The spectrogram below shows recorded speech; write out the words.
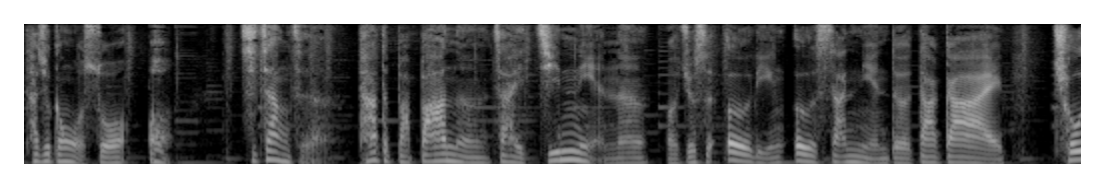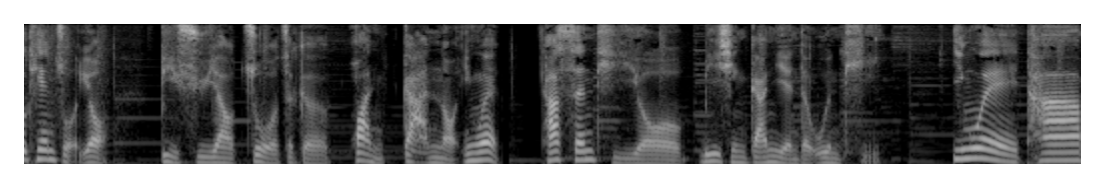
他就跟我说：“哦，是这样子的，他的爸爸呢，在今年呢，呃，就是二零二三年的大概秋天左右，必须要做这个换肝哦，因为他身体有 B 型肝炎的问题，因为他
